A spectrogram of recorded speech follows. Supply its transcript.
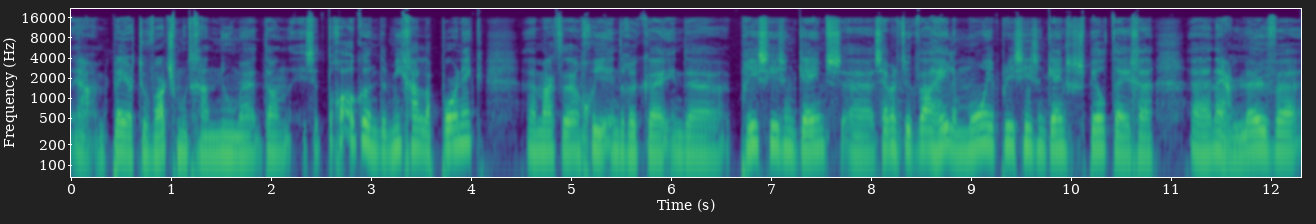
ja, een player to watch moet gaan noemen, dan is het toch ook een de Micha Lapornik. Uh, maakte een goede indruk uh, in de preseason games. ze hebben natuurlijk wel hele mooie preseason games gespeeld tegen nou ja, Leuven.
